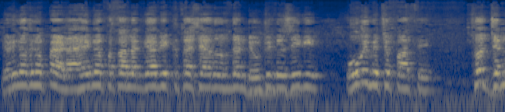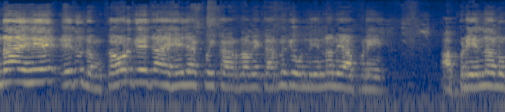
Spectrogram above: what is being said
ਜਿਹੜੀਆਂ ਉਹਦੀਆਂ ਭੈਣਾਂ ਹੈਗੀਆਂ, ਪਤਾ ਲੱਗਿਆ ਵੀ ਇੱਕ ਤਾਂ ਸ਼ਾਇਦ ਉਸ ਦਿਨ ਡਿਊਟੀ ਤੇ ਸੀਗੀ, ਉਹ ਵੀ ਵਿੱਚ ਪਾਤੀ। ਸੋ ਜਿੰਨਾ ਇਹ ਇਹਨੂੰ ਲਮਕਾਉਣਗੇ ਜਾਂ ਇਹ ਜਾਂ ਕੋਈ ਕਾਰਨਾਮੇ ਕਰਨਗੇ, ਉਨੀ ਇਹਨਾਂ ਨੇ ਆਪਣੀ ਆਪਣੀ ਇਹਨਾਂ ਨੂੰ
